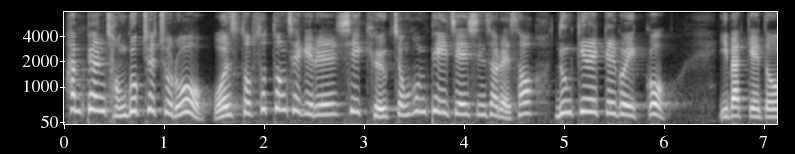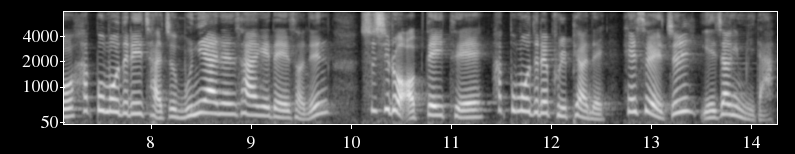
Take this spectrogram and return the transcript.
한편 전국 최초로 원스톱 소통 체계를 시 교육청 홈페이지에 신설해서 눈길을 끌고 있고 이 밖에도 학부모들이 자주 문의하는 사항에 대해서는 수시로 업데이트해 학부모들의 불편을 해소해 줄 예정입니다.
